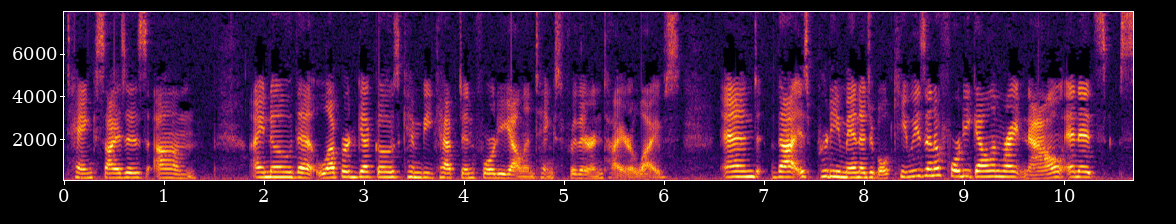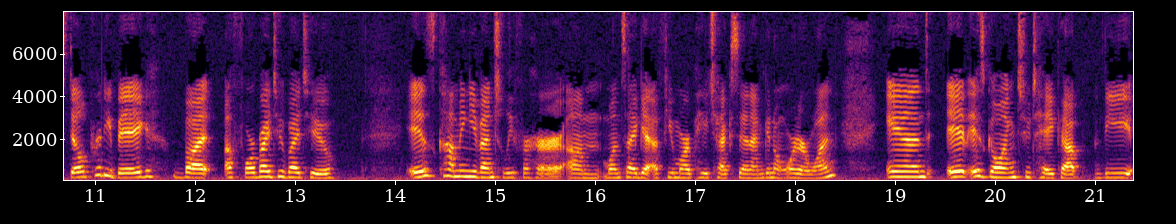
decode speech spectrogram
tank sizes. Um, I know that leopard geckos can be kept in 40 gallon tanks for their entire lives, and that is pretty manageable. Kiwi's in a 40 gallon right now, and it's still pretty big, but a 4x2x2 is coming eventually for her. Um, once I get a few more paychecks in, I'm going to order one and it is going to take up the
